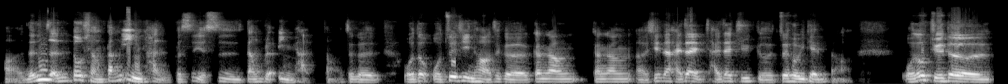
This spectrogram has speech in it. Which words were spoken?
啊，人人都想当硬汉，可是也是当不了硬汉啊。这个我都我最近哈，这个刚刚刚刚呃，现在还在还在居隔最后一天啊，我都觉得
